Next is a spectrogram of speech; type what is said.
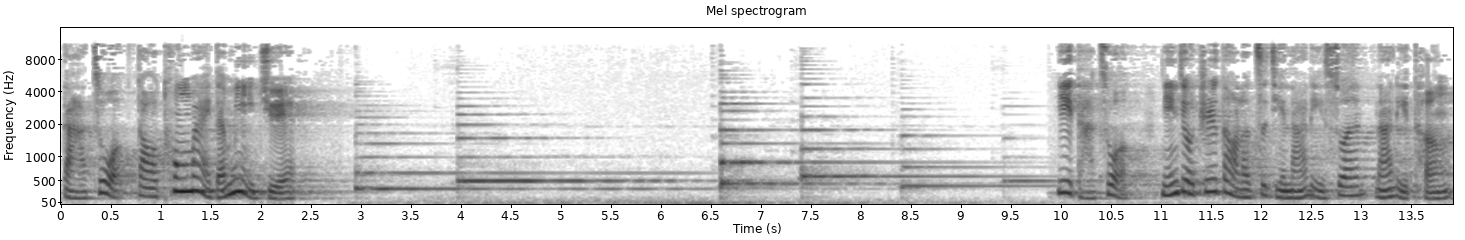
打坐到通脉的秘诀。一打坐，您就知道了自己哪里酸，哪里疼，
